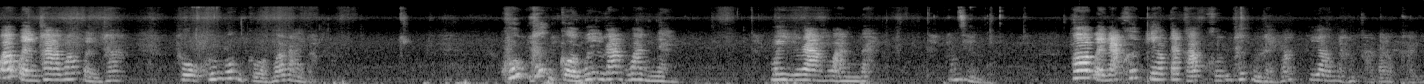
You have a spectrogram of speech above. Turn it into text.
ว่าเป็นท่าว่าเป็นท่าถูกคุณเพิ่งโกนว่าอะไรหรอกคุณเพิ่งโกนไม่รางวัลไงไม่รางวัลแบบ พ่อไปนักคือเกี่ยวแต่ครับคุณทึกเหนื่อยมากเกี่ยวหนังขาดาวพันธุ์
